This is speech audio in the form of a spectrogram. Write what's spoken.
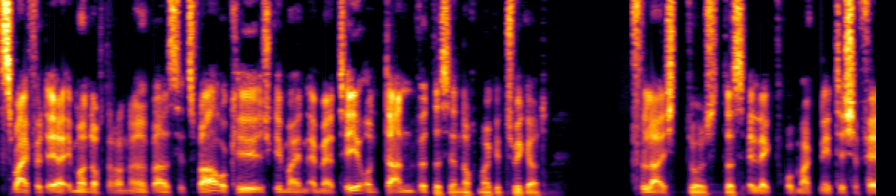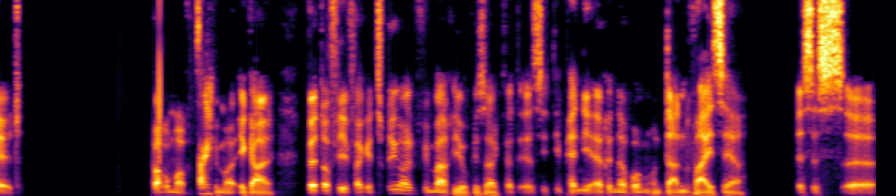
zweifelt er immer noch daran, ne? war es jetzt wahr, okay, ich gehe mal in MRT und dann wird das ja nochmal getriggert. Vielleicht durch das elektromagnetische Feld. Warum auch Danke. immer, egal. Wird auf jeden Fall getriggert, wie Mario gesagt hat, er sieht die Penny-Erinnerung und dann weiß er, es ist äh,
